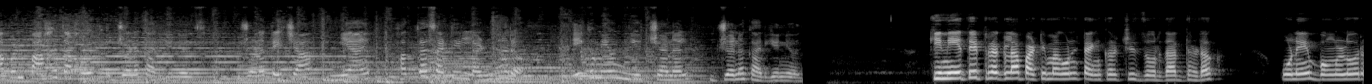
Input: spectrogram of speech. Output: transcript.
आपण पाहत आहोत जनकार्य न्यूज. जनतेच्या न्याय हक्कासाठी लढणारं एकमेव न्यूज चॅनल जनकार्य न्यूज. किनी येथे ट्रकला पाठीमागून टँकरची जोरदार धडक. पुणे बंगलोर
